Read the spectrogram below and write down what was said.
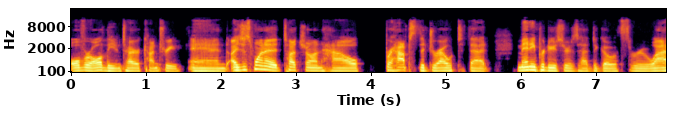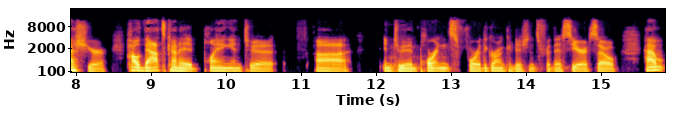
overall the entire country. And I just want to touch on how perhaps the drought that many producers had to go through last year, how that's kind of playing into uh, into importance for the growing conditions for this year. So have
